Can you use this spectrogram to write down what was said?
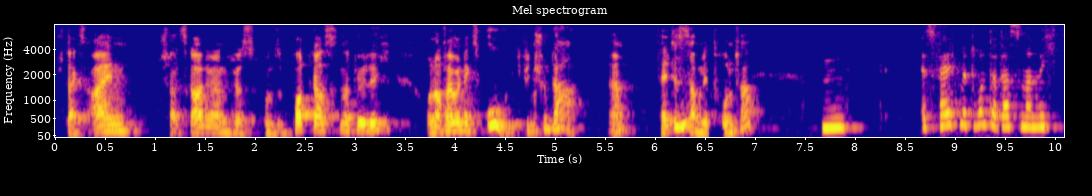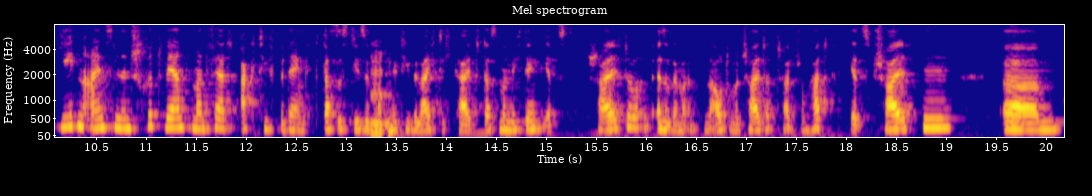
Steigst ein, schaltest Radio an, hörst unseren Podcast natürlich und auf einmal denkst, oh, uh, ich bin schon da. Ja? Fällt es mhm. da mit drunter? Hm, es fällt mir drunter, dass man nicht jeden einzelnen Schritt, während man fährt, aktiv bedenkt. Das ist diese mhm. kognitive Leichtigkeit, dass man nicht denkt, jetzt schalte, also wenn man ein Auto mit Schalterschaltung hat, jetzt schalten, ähm,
